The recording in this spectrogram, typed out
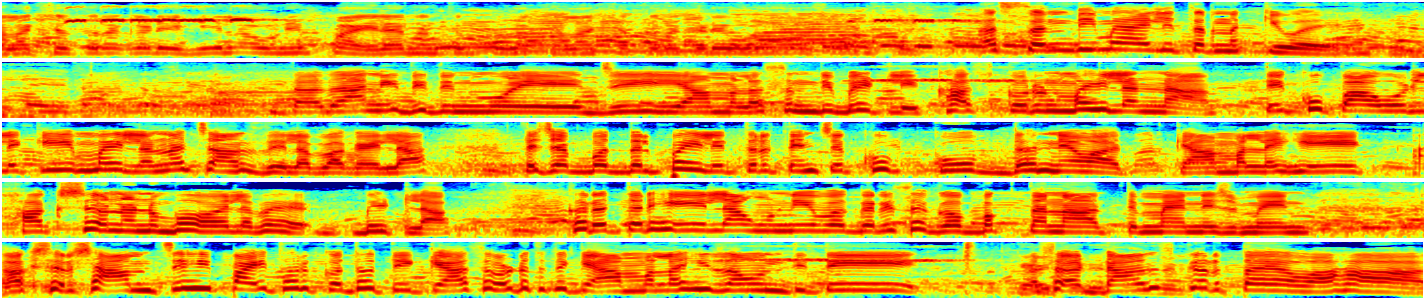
कलाक्षेत्राकडे ही लावणी पाहिल्यानंतर तुला कलाक्षेत्राकडे वळावं असं वाटतं संधी मिळाली तर नक्की वय. दादा आणि दिदींमुळे जी आम्हाला संधी भेटली खास करून महिलांना ते खूप आवडले की महिलांना चान्स दिला बघायला. त्याच्याबद्दल पहिले तर त्यांचे खूप खूप धन्यवाद की आम्हाला हे हा क्षण अनुभवायला भे भेटला. खरं तर हे लावणी वगैरे सगळं बघताना ते मॅनेजमेंट अक्षरशः आमचेही पाय थरकत होते की असं वाटत होतं की आम्हालाही जाऊन तिथे असा डान्स करता यावा हा.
